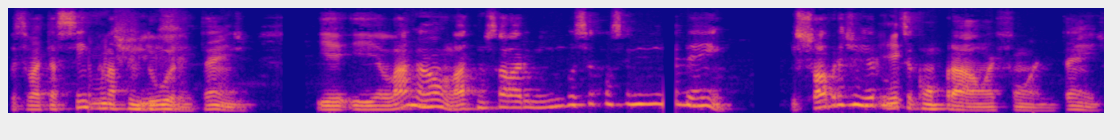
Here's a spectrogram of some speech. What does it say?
Você vai estar sempre é na difícil. pendura, entende? E, e, lá não, lá com salário mínimo você consegue viver bem. E sobra dinheiro para você comprar um iPhone, entende?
